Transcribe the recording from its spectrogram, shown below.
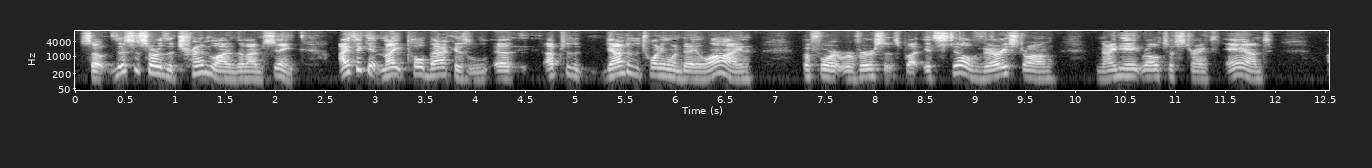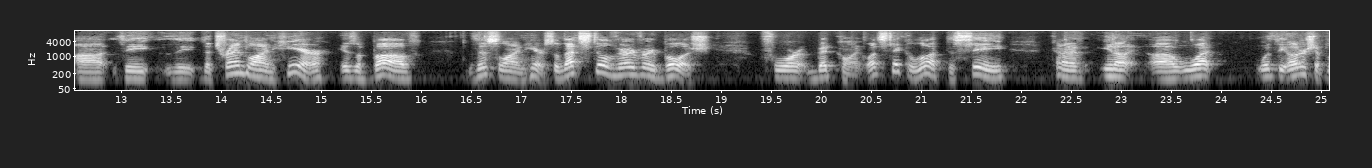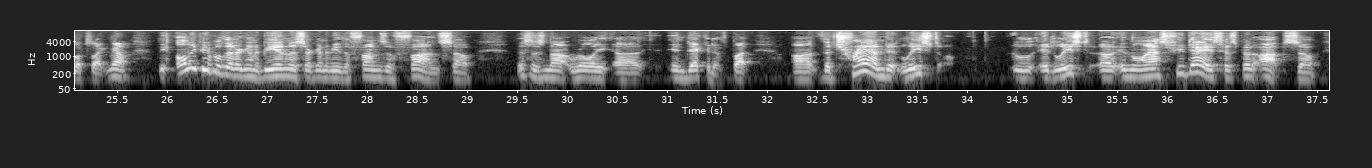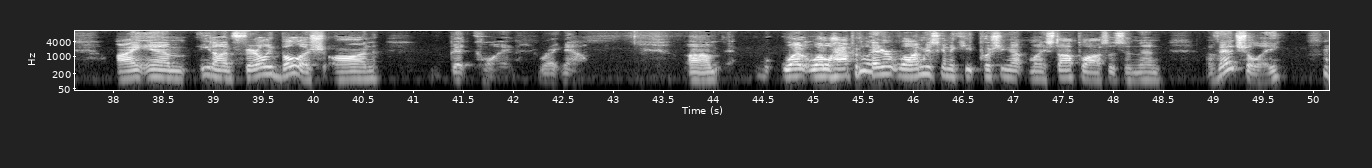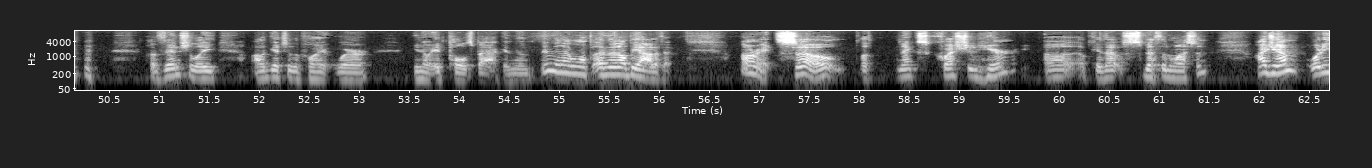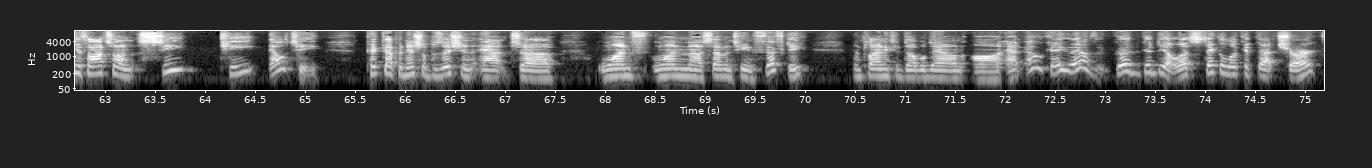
So, this is sort of the trend line that I'm seeing. I think it might pull back as uh, up to the down to the 21 day line before it reverses. But it's still very strong, 98 relative strength, and uh, the the the trend line here is above this line here. So that's still very very bullish for Bitcoin. Let's take a look to see kind of you know uh, what what the ownership looks like. Now, the only people that are going to be in this are going to be the funds of funds. So this is not really uh, indicative, but uh, the trend, at least at least uh, in the last few days, has been up. So I am, you know, I'm fairly bullish on Bitcoin right now. Um, what will happen later? Well, I'm just going to keep pushing up my stop losses, and then eventually, eventually, I'll get to the point where you know it pulls back, and then and then I won't, and then I'll be out of it. All right. So next question here. Uh, okay, that was Smith and Wesson. Hi, Jim. What are your thoughts on CTLT? Picked up initial position at uh, one one uh, seventeen fifty, and planning to double down on at okay, have good good deal. Let's take a look at that chart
